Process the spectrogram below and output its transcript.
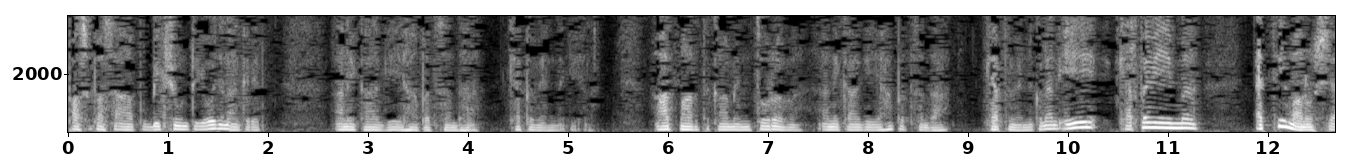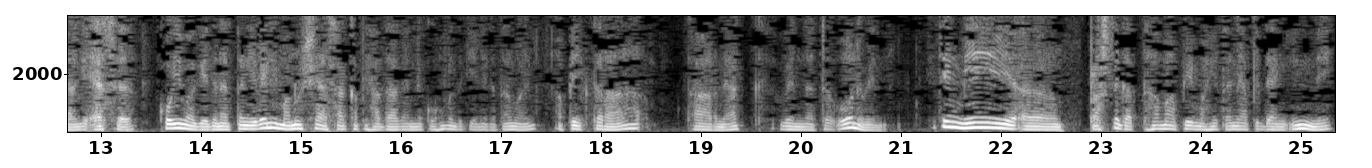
පසුපස ආපු භික්ෂුන්ට යෝජනා කරේ අනේකාගේ යහපත සඳහා කැප වෙන්න කියලා. ආත්මార్థකාමෙන් තොරව අනිකාගේ යහපත සඳහා කැප වෙන්න කොලන් ඒ කැපවීම ඇති මිනිස්යාගේ ඇස කොයි වගේද නැත්නම් එවැනි මිනිස්යා ඇසක් අපි හදාගන්නේ කොහොමද කියන එක තමයි අපි එක්තරා කාරණයක් වෙන්නට ඕන වෙන්නේ. ඉතින් මේ ප්‍රශ්න ගත්තාම අපි මම හිතන්නේ අපි දැන් ඉන්නේ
